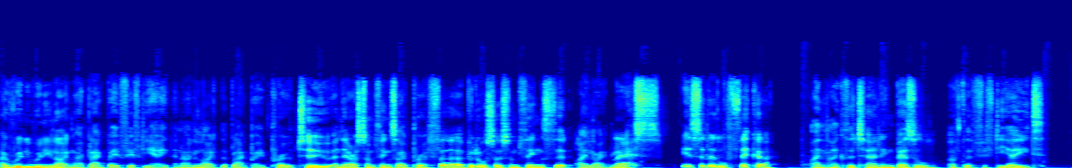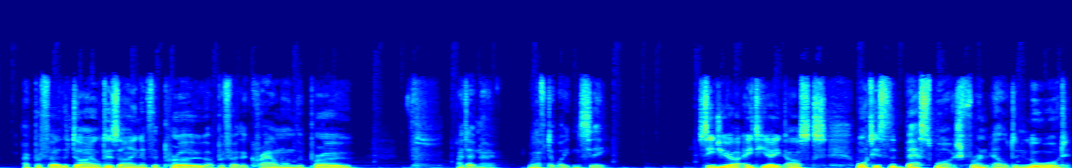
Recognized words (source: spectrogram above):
I really, really like my Black Bay 58 and I like the Black Bay Pro too, and there are some things I prefer, but also some things that I like less. It's a little thicker. I like the turning bezel of the 58. I prefer the dial design of the Pro. I prefer the crown on the Pro. I don't know. We'll have to wait and see. CGR88 asks, What is the best watch for an Elden Lord?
